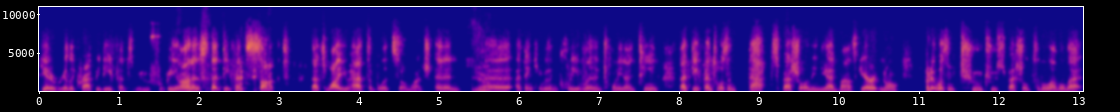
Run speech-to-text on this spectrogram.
he had a really crappy defense. I mean, for being honest, that defense sucked. That's why you had to blitz so much. And then Yeah. uh, I think he was in Cleveland in 2019. That defense wasn't that special. I mean, you had Myles Garrett and all, but it wasn't too too special to the level that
